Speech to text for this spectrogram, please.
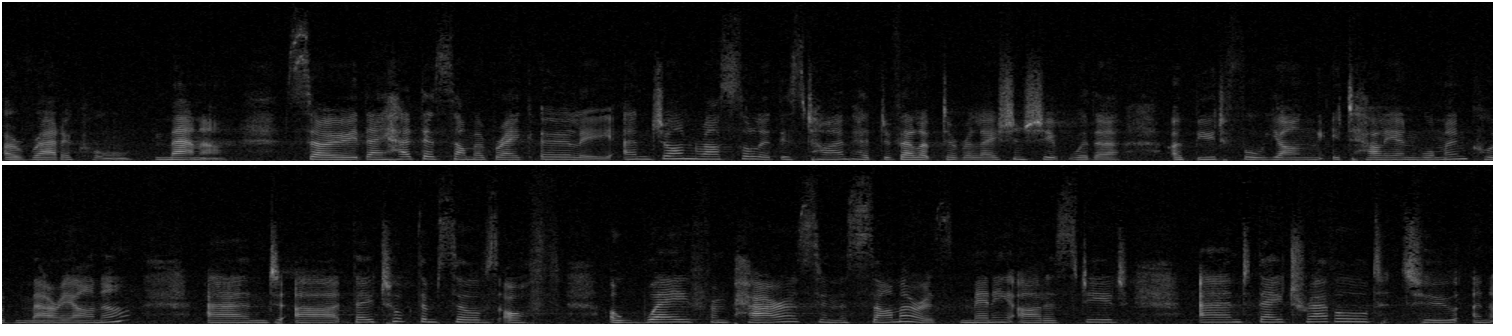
a radical manner. So they had their summer break early, and John Russell at this time had developed a relationship with a, a beautiful young Italian woman called Mariana, and uh, they took themselves off away from Paris in the summer, as many artists did, and they travelled to an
